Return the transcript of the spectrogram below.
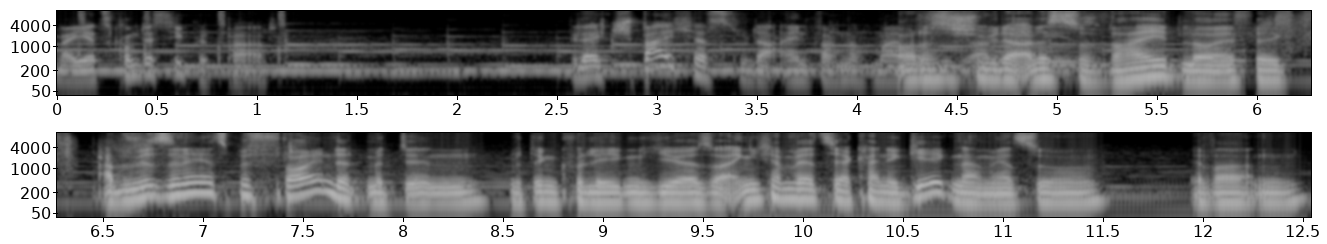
Weil jetzt kommt der Secret Part. Vielleicht speicherst du da einfach nochmal. Oh, das ist schon wieder alles so weitläufig. Aber wir sind ja jetzt befreundet mit den, mit den Kollegen hier. Also eigentlich haben wir jetzt ja keine Gegner mehr zu erwarten.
